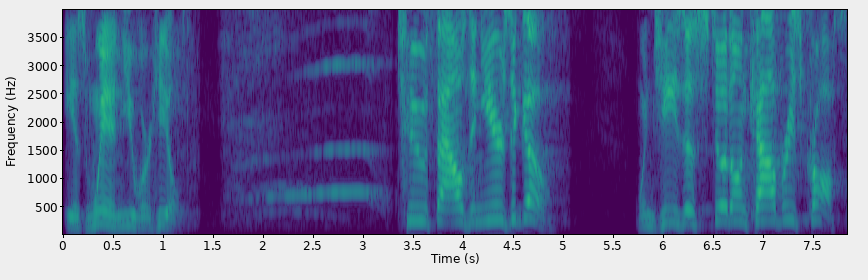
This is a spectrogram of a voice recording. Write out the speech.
is when you were healed. 2,000 years ago, when Jesus stood on Calvary's cross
